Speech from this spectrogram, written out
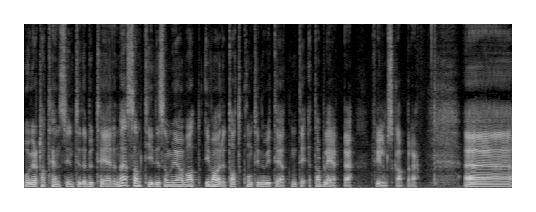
og vi har tatt hensyn til debuterende, samtidig som vi har ivaretatt kontinuiteten til etablerte filmskapere. Uh,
